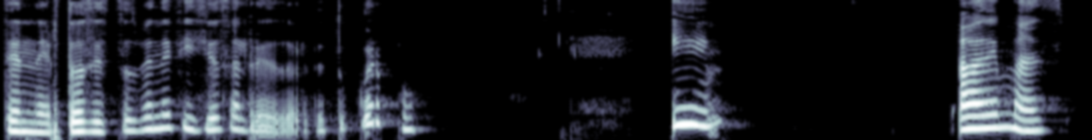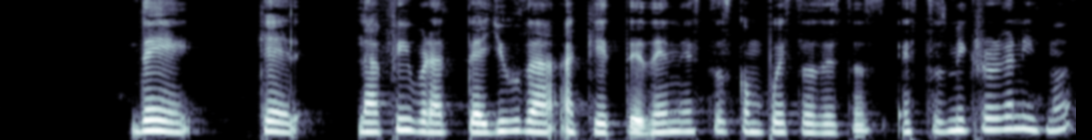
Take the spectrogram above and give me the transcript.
tener todos estos beneficios alrededor de tu cuerpo. Y además de que la fibra te ayuda a que te den estos compuestos estos, estos microorganismos,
